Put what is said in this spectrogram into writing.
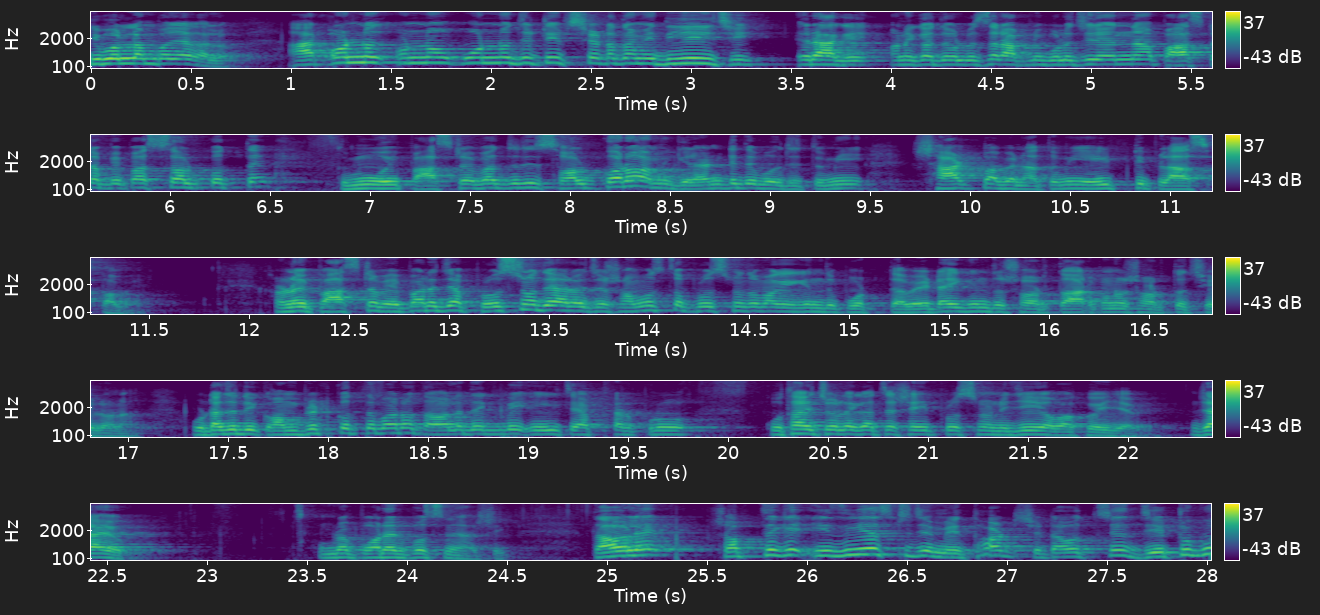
কি বললাম, বোঝা গেল? আর অন্য অন্য অন্য যে টিপস সেটা তো আমি দিয়েইছি এর আগে। অনেকে হয়তো বলবে, স্যার আপনি বলেছিলেন না, পাঁচটা পেপার সলভ করতে। তুমি ওই পাঁচটা পেপার যদি সলভ করো, আমি গ্যারান্টিতে বলছি তুমি ষাট পাবে না, তুমি এইটটি প্লাস পাবে। কারণ ওই পাঁচটা পেপারে যা প্রশ্ন দেওয়া রয়েছে, সমস্ত প্রশ্ন তোমাকে কিন্তু পড়তে হবে, এটাই কিন্তু শর্ত, আর কোনো শর্ত ছিল না। ওটা যদি কমপ্লিট করতে পারো, তাহলে দেখবে এই চ্যাপ্টার পুরো কোথায় চলে গেছে, সেই প্রশ্ন নিজেই অবাক হয়ে যাবে। যাই হোক, আমরা পরের প্রশ্নে আসি। তাহলে সব থেকে ইজিয়েস্ট যে মেথড সেটা হচ্ছে যেটুকু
